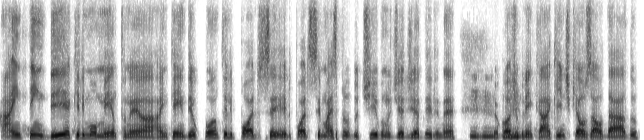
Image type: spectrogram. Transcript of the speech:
a entender aquele momento, né? A, entender o quanto ele pode ser, ele pode ser mais produtivo no dia a dia dele, né? Uhum, eu gosto uhum. de brincar que a gente quer usar o dado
